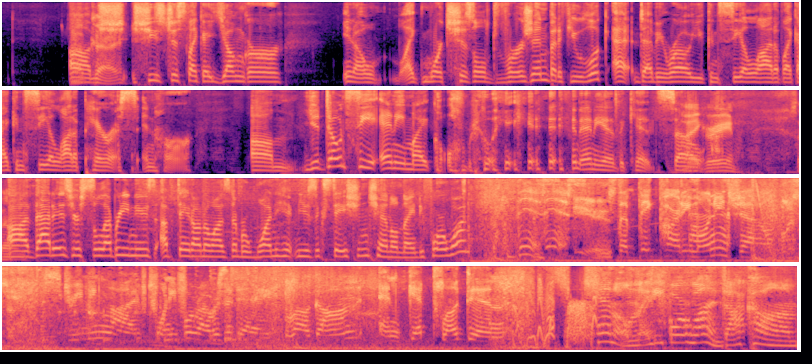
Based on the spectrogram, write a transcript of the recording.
Um, Okay. sh- she's just like a younger, you know, like more chiseled version. But if you look at Debbie Rowe, you can see a lot of like I can see a lot of Paris in her. Um, you don't see any Michael really in any of the kids. So I agree. So, Uh, that is your celebrity news update on Omaha's number one hit music station, Channel 94.1. This, this is the Big Party Morning Show. Listen. Streaming live 24 hours a day. Log on and get plugged in. Channel941.com.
